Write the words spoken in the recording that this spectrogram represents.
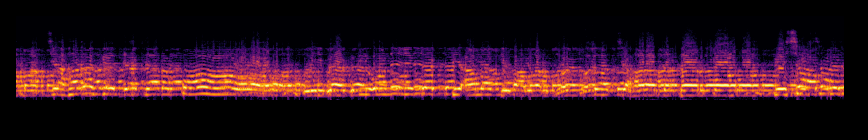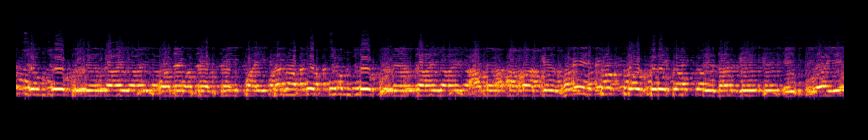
আমার চেহারাকে দেখার পর ওই ব্যক্তি, অনেক ব্যক্তি আমাকে আমার ভয়ঙ্কর চেহারা দেখার পর পেশাব পর্যন্ত করে দেয় অনেক ব্যক্তি পায়খানা পর্যন্ত করে দেয় আমার আমাকে ভয়ে থরথর করে কাঁপতে থাকে। এই ভয়ে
